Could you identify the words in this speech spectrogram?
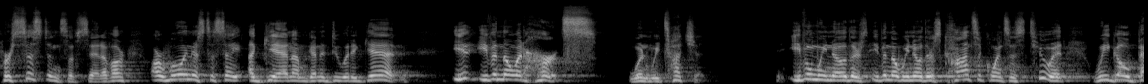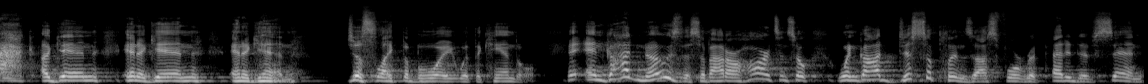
persistence of sin, of our, our willingness to say, again, I'm going to do it again, e- even though it hurts when we touch it. Even, we know there's, even though we know there's consequences to it, we go back again and again and again just like the boy with the candle. And God knows this about our hearts. And so when God disciplines us for repetitive sin,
